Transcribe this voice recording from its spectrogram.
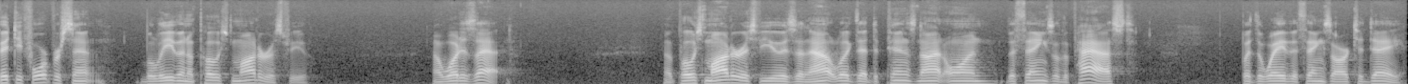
54% believe in a postmodernist view. Now, what is that? A postmodernist view is an outlook that depends not on the things of the past, but the way that things are today.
